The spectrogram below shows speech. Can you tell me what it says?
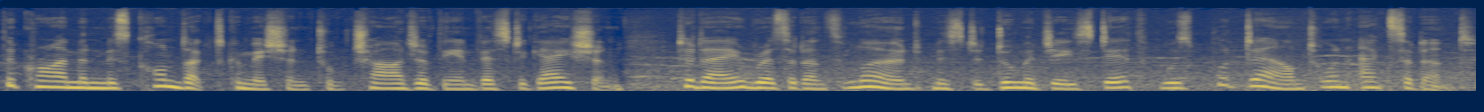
The Crime and Misconduct Commission took charge of the investigation. Today, residents learned Mr Doomadgee's death was put down to an accident.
